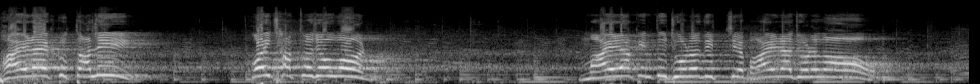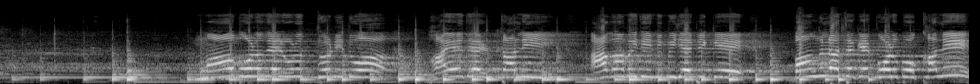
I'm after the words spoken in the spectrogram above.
ভাইরা একটু তালি। কই ছাত্র যৌবন? মায়েরা কিন্তু জোরে দিচ্ছে ভাইরা জোরে দাও। মা বোনদের উলুধ্বনি দোয়া ভাইদের তালি আগামী দিন বিজেপিকে বাংলা থেকে করব খালি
